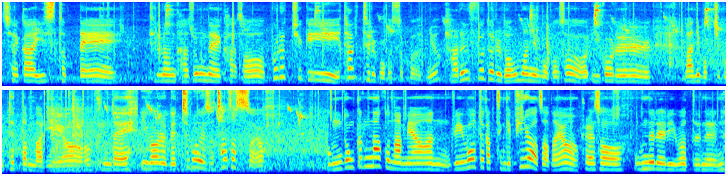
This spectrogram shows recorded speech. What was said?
제가 Easter 때 딜런 가족네에 가서 Portuguese 타르트를 먹었었거든요. 다른 food를 너무 많이 먹어서 이거를 많이 먹지 못했단 말이에요. 근데 이거를 메트로에서 찾았어요. 운동 끝나고 나면 reward 같은 게 필요하잖아요. 그래서 오늘의 reward는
